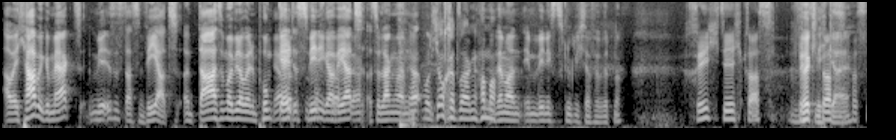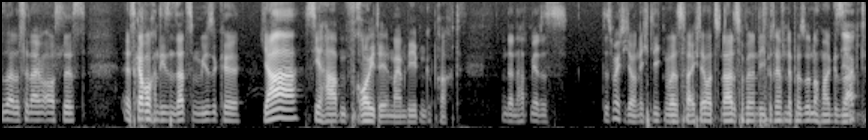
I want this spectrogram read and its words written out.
Aber ich habe gemerkt, mir ist es das wert. Und da sind wir wieder bei dem Punkt, Ja, Geld ist weniger krass, wert, solange man, Ja, wollte ich auch gerade sagen. Hammer. wenn man eben wenigstens glücklich dafür wird. Ne? Richtig krass. Richtig Wirklich krass, geil. Was du alles in einem auslöst. Es gab auch in diesem Satz im Musical, ja, sie haben Freude in meinem Leben gebracht. Und dann hat mir das, das möchte ich auch nicht liegen, weil das war echt emotional, das hat mir dann die betreffende Person nochmal gesagt.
